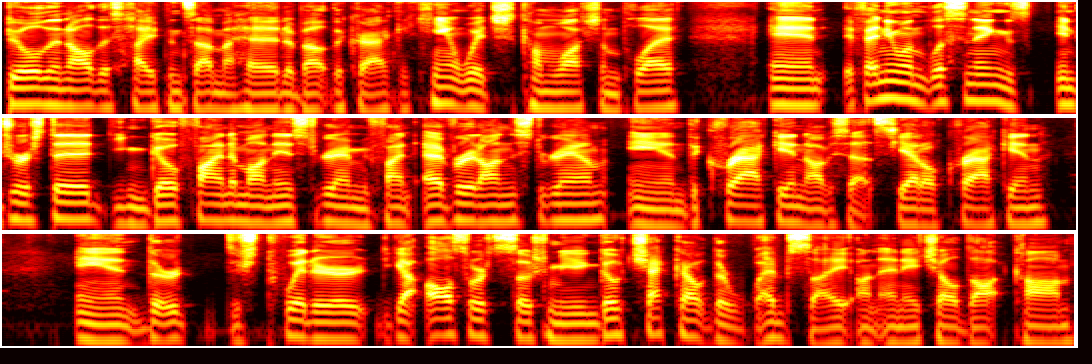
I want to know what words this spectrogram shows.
building all this hype inside my head about the Kraken. I can't wait to come watch them play. And if anyone listening is interested, you can go find them on Instagram. You find Everett on Instagram and the Kraken, obviously at Seattle Kraken and there, there's Twitter. You got all sorts of social media. And go check out their website on NHL.com.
